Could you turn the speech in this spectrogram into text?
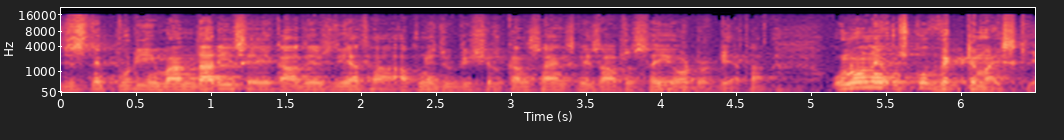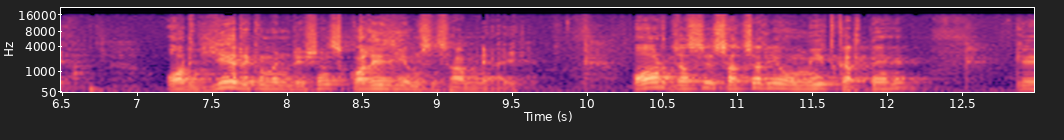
जिसने पूरी ईमानदारी से एक आदेश दिया था, अपने जुडिशियल कंसाइंस के हिसाब से सही ऑर्डर किया था उन्होंने उसको विक्टिमाइज किया। और ये रिकमेंडेशंस कॉलेजियम से सामने आई। और जस्टिस सचर ये उम्मीद करते हैं कि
